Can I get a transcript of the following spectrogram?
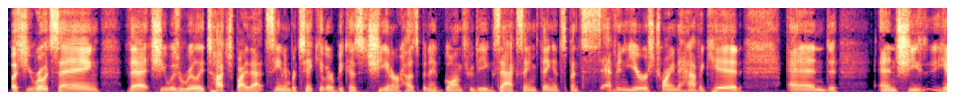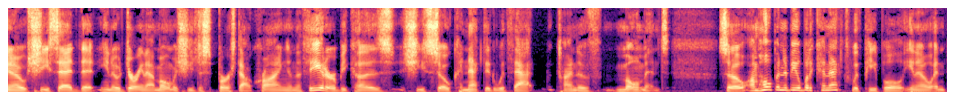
but she wrote saying that she was really touched by that scene in particular because she and her husband had gone through the exact same thing and spent seven years trying to have a kid, and and she you know she said that you know during that moment she just burst out crying in the theater because she's so connected with that kind of moment so i'm hoping to be able to connect with people you know and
